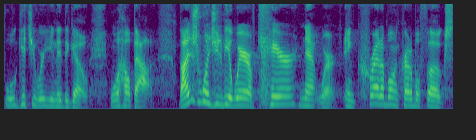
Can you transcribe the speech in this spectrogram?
we'll get you where you need to go. We'll help out. But I just want you to be aware of Care Network. Incredible, incredible folks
